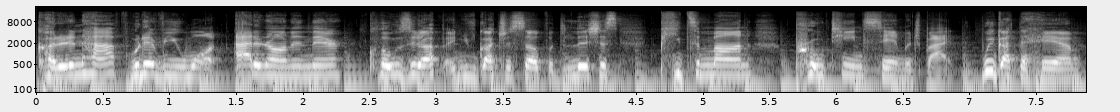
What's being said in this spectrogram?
cut it in half, whatever you want. Add it on in there, close it up, and you've got yourself a delicious Pizzaman protein sandwich bite. We got the ham,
